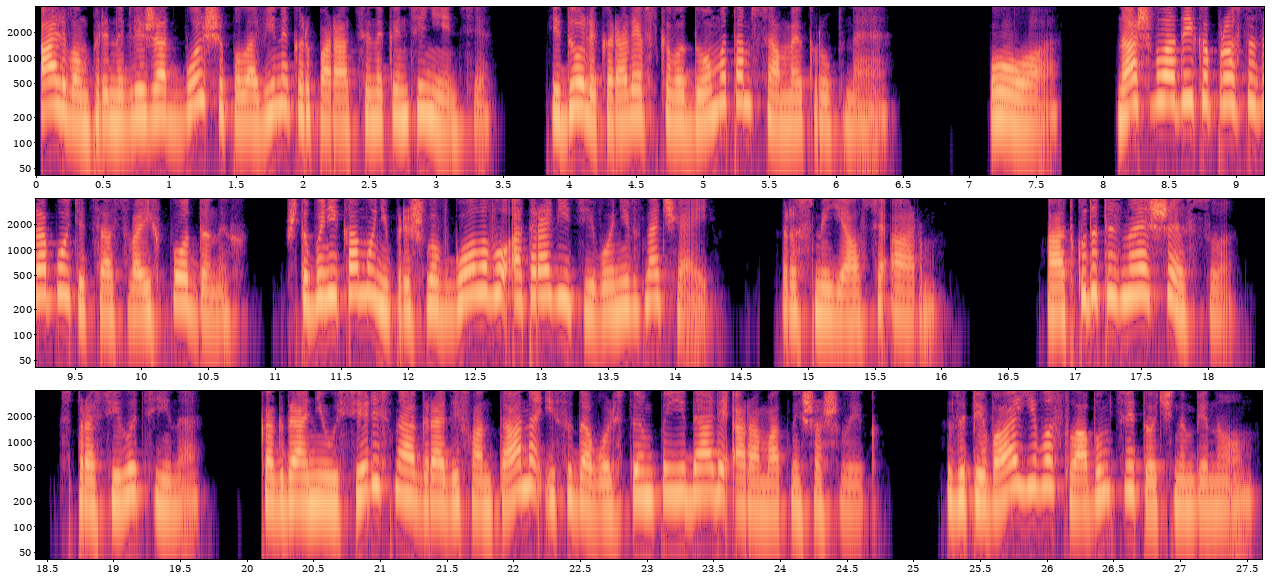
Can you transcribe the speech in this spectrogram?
Альвам принадлежат больше половины корпораций на континенте, и доля Королевского дома там самая крупная». «О, наш владыка просто заботится о своих подданных чтобы никому не пришло в голову отравить его невзначай», – рассмеялся Арм. «А откуда ты знаешь Эссу?» – спросила Тина, когда они уселись на ограде фонтана и с удовольствием поедали ароматный шашлык, запивая его слабым цветочным вином.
